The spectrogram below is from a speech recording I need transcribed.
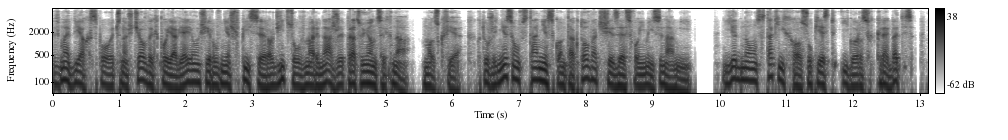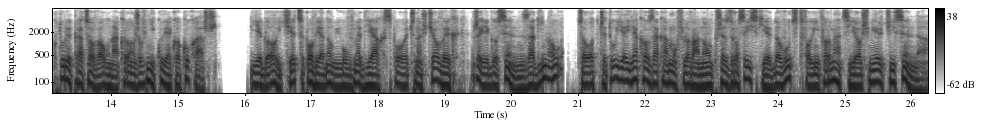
W mediach społecznościowych pojawiają się również wpisy rodziców marynarzy pracujących na Moskwie, którzy nie są w stanie skontaktować się ze swoimi synami. Jedną z takich osób jest Igor Skrebets, który pracował na krążowniku jako kucharz. Jego ojciec powiadomił w mediach społecznościowych, że jego syn zaginął, co odczytuje jako zakamuflowaną przez rosyjskie dowództwo informację o śmierci syna.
